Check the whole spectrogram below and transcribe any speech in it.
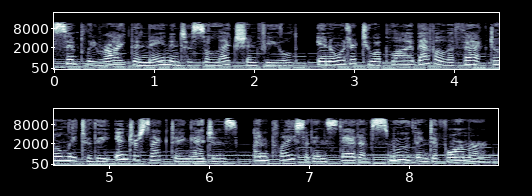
Simply write the name into selection field in order to apply bevel effect only to the intersecting edges and place it instead of smoothing deformer.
